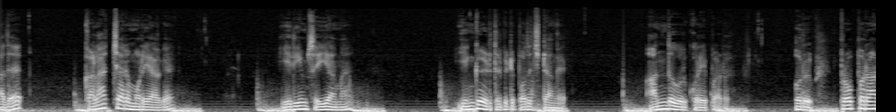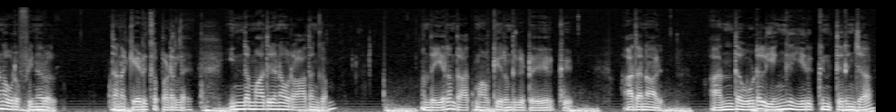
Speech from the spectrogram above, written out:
அதை கலாச்சார முறையாக எதையும் செய்யாமல் எங்கே எடுத்துகிட்டு போயிட்டு புதைச்சிட்டாங்க? அந்த ஒரு குறைபாடு. ஒரு ப்ராப்பரான ஒரு ஃபினரல் தனக்கு எடுக்கப்படலை. இந்த மாதிரியான ஒரு ஆதங்கம் அந்த இறந்த ஆத்மாவுக்கு இருந்துக்கிட்டு இருக்குது அதனால் அந்த உடல் எங்கே இருக்குன்னு தெரிஞ்சால்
